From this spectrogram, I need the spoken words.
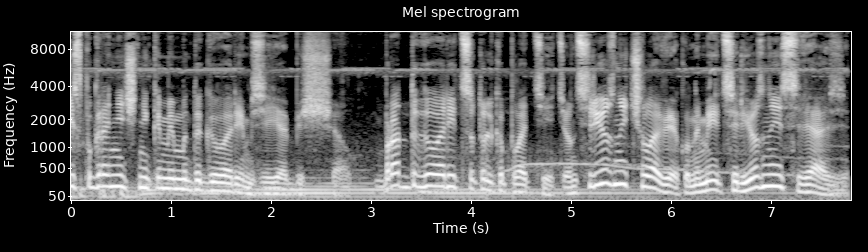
И с пограничниками мы договоримся, я обещал. Брат договорится только платить. Он серьезный человек, он имеет серьезные связи.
